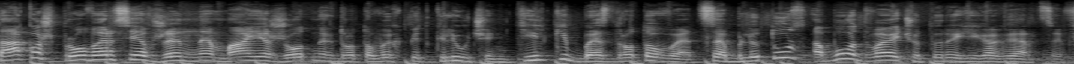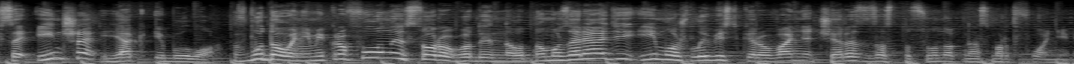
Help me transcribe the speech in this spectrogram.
Також Pro версія вже не має жодних дротових підключень, тільки бездротове. Це Bluetooth або 2,4 ГГц. Все інше як і було. Вбудовані мікрофони, 40 годин на одному заряді і можливість керування через застосунок на смартфоні.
